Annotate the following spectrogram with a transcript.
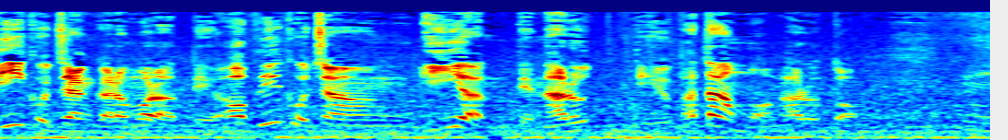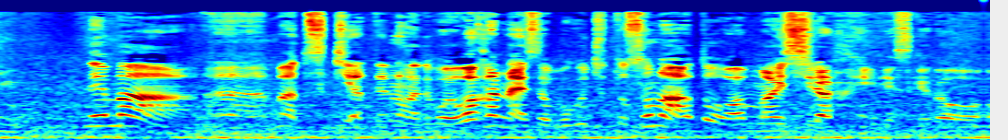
B 子ちゃんからもらってあ B 子ちゃんいいやんってなるっていうパターンもあると。うん、でまあ、まあ、付き合ってるのが分かんないですよ、僕、ちょっとその後はあんまり知らないんですけど、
